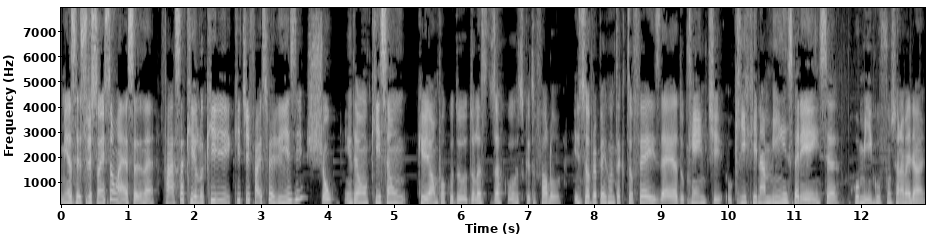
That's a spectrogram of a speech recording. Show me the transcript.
minhas restrições são essas, né? Faça aquilo que, que te faz feliz e show. Então, que são que é um pouco do, do lance dos acordos que tu falou. E sobre a pergunta que tu fez, ideia do quente, o que que na minha experiência comigo funciona melhor.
